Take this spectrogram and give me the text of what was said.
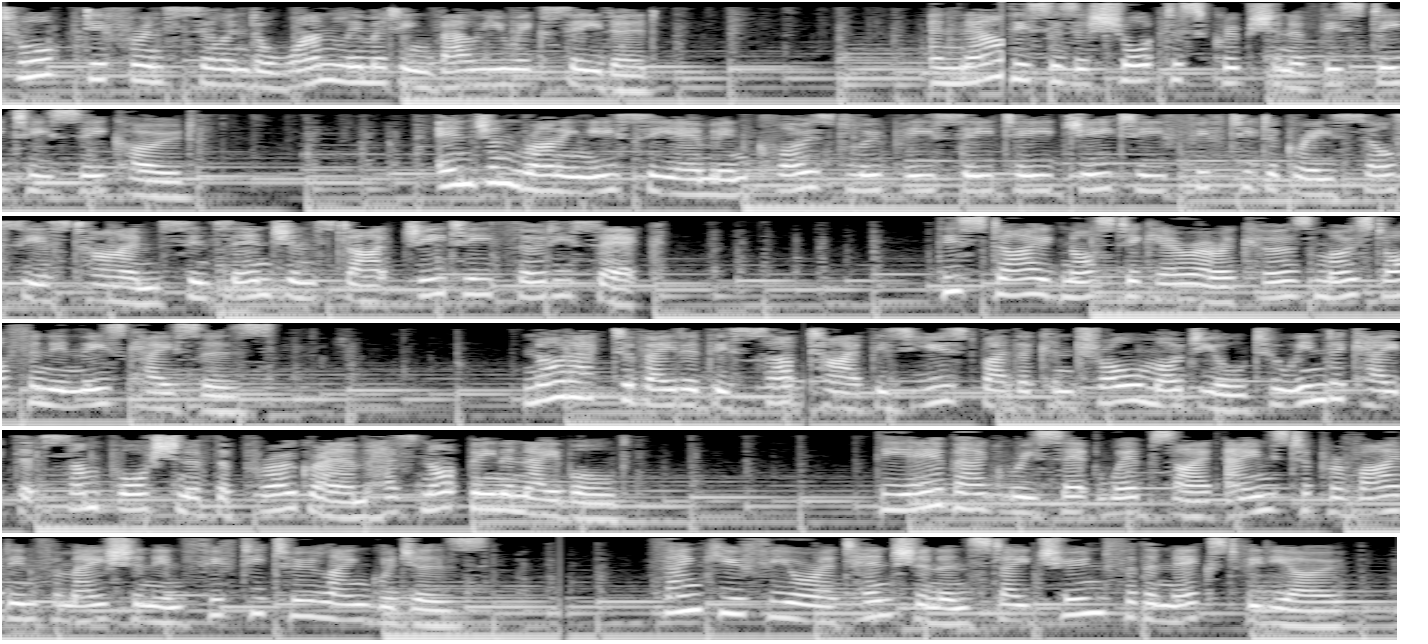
torque difference cylinder 1 limiting value exceeded. And now this is a short description of this DTC code. Engine running ECM in closed loop ECT GT 50 degrees Celsius time since engine start GT 30 sec. This diagnostic error occurs most often in these cases. Not activated This subtype is used by the control module to indicate that some portion of the program has not been enabled. The Airbag Reset website aims to provide information in 52 languages. Thank you for your attention and stay tuned for the next video.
